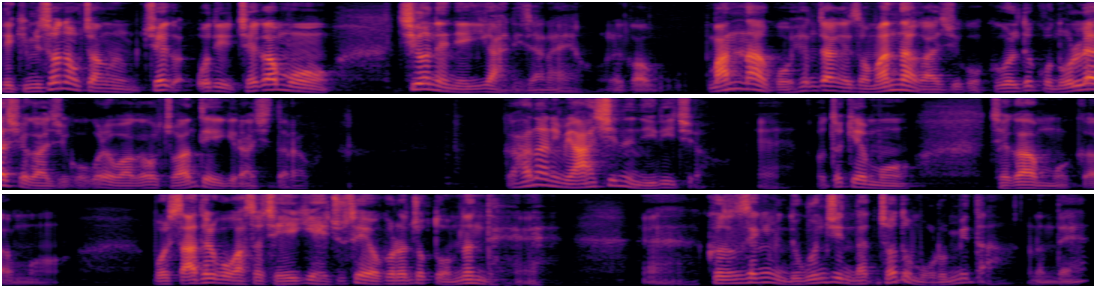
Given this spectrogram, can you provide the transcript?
근데 김선옥 장님 제가 어디 제가 뭐 지어낸 얘기가 아니잖아요. 그러니까 만나고 현장에서 만나가지고 그걸 듣고 놀라셔가지고 그래 와가지고 저한테 얘기를 하시더라고. 그러니까 하나님이 아시는 일이죠. 예. 어떻게 뭐 제가 뭐뭘 그러니까 뭐 싸들고 가서 제 얘기 해 주세요 그런 적도 없는데 예. 그 선생님이 누군지 나 저도 모릅니다. 그런데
